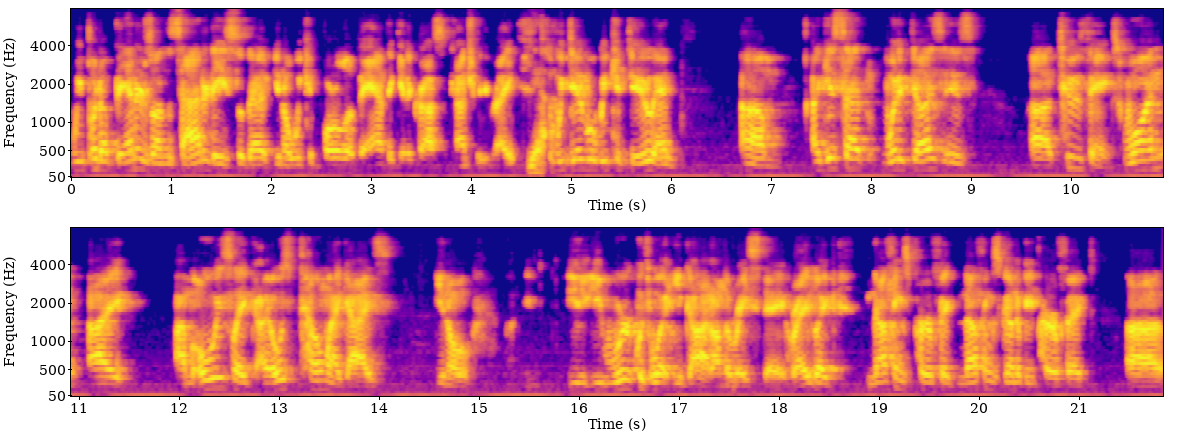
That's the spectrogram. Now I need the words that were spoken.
We put up banners on the Saturdays so that you know we could borrow a van to get across the country, right? Yeah. So we did what we could do, and um, I guess that what it does is uh, two things. One, I I'm always like I always tell my guys, you know, you, you work with what you got on the race day, right? Like nothing's perfect, nothing's going to be perfect. Uh,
